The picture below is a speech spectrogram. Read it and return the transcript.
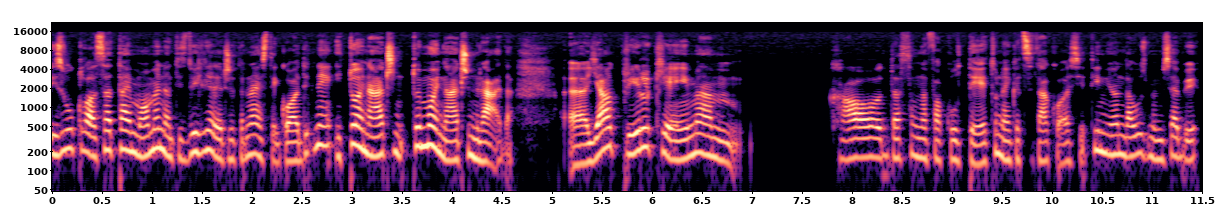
izvukla sad taj moment iz 2014. godine i to je, način, to je moj način rada. E, ja otprilike imam kao da sam na fakultetu, nekad se tako osjetim i onda uzmem sebi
